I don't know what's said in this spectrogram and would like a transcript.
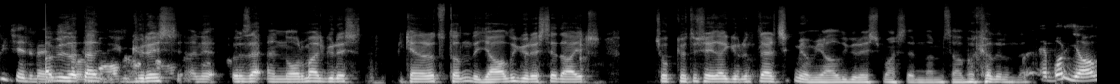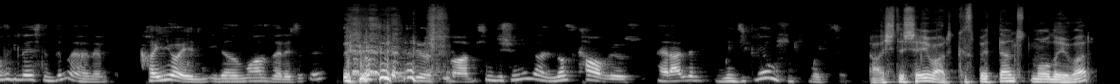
bir kelime. Abi zaten güreş hani özel hani normal güreş bir kenara tutalım da yağlı güreşte dair çok kötü şeyler görüntüler çıkmıyor mu yağlı güreş maçlarından müsabakalarında? E bu arada yağlı güreşte değil mi? Hani kayıyor elin inanılmaz derecede. Nasıl yapıyorsun abi? Şimdi düşündüm yani nasıl kavruyorsun? Herhalde mıcıklıyor musun tutmak için? Ya işte şey var kısmetten tutma olayı var.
